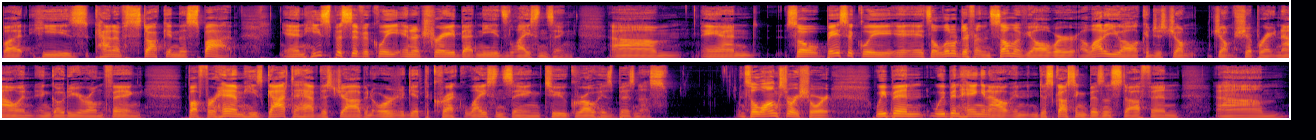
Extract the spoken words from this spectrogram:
But he's kind of stuck in this spot and he's specifically in a trade that needs licensing. Um, and so basically, it's a little different than some of y'all, where a lot of y'all could just jump jump ship right now and, and go do your own thing. But for him, he's got to have this job in order to get the correct licensing to grow his business. And so, long story short, we've been we've been hanging out and discussing business stuff and um,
